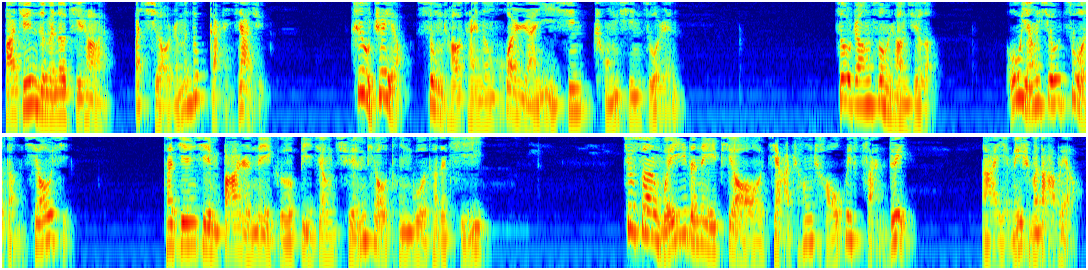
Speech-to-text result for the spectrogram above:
把君子们都提上来，把小人们都赶下去。只有这样，宋朝才能焕然一新，重新做人。奏章送上去了，欧阳修坐等消息。他坚信八人内阁必将全票通过他的提议。就算唯一的那一票贾昌朝会反对，啊，也没什么大不了。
